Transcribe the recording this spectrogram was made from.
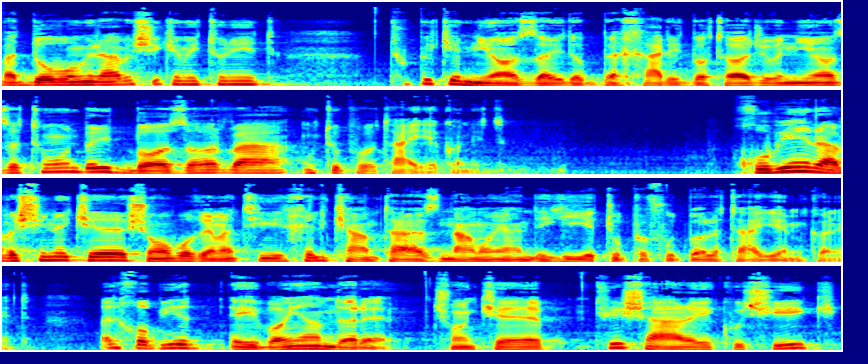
و دومین روشی که می‌تونید توپی که نیاز دارید و بخرید با توجه به نیازتون برید بازار و اون توپ رو تهیه کنید. خوبی این روش اینه که شما با قیمتی خیلی کمتر از نمایندگی یه توپ فوتبال تهیه می‌کنید. ولی خب یه عیبایی هم داره چون که توی شهرهای کوچیک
